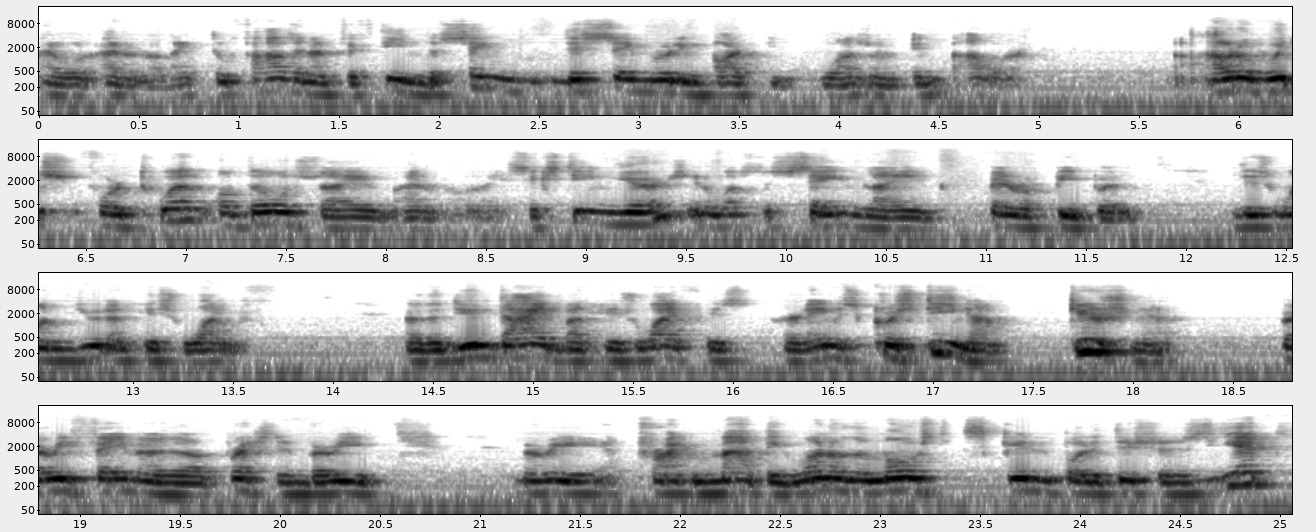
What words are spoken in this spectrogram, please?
I, I don't know, like 2015, the same this same ruling party was in power. Out of which, for 12 of those, I, I don't know, like 16 years, it was the same like pair of people. This one dude and his wife. Now the dude died, but his wife, his her name is Cristina Kirchner, very famous uh, president, very very pragmatic, one of the most skilled politicians. Yet,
